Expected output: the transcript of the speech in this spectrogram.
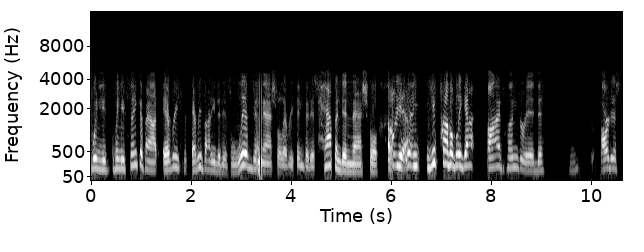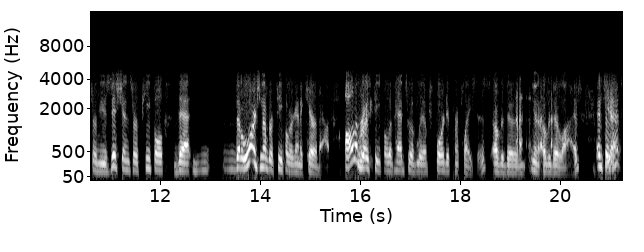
when you when you think about every everybody that has lived in Nashville, everything that has happened in Nashville, Oh yeah. you- you've probably got 500 artists or musicians or people that that a large number of people are going to care about. All of those people have had to have lived four different places over the you know over their lives, and so Yeah. that's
